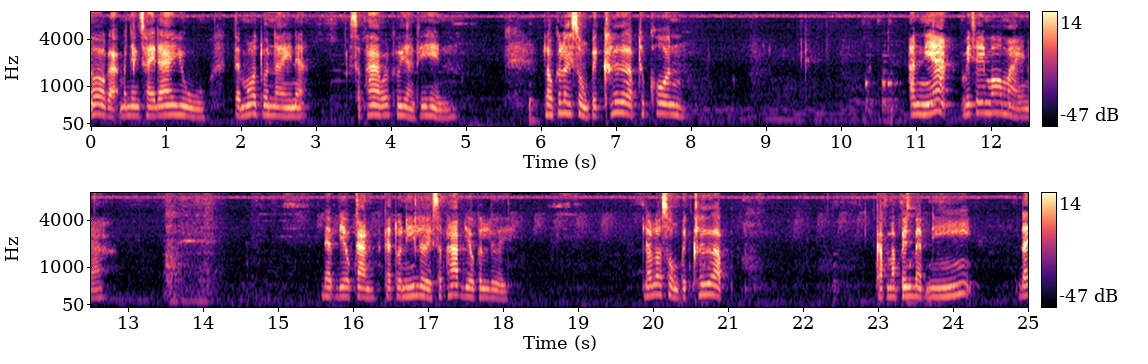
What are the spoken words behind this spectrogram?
นอกอะมันยังใช้ได้อยู่ แต่หม้อตัวในเนี่ย สภาพก็คืออย่างที่เห็น เราก็เลยส่งไปเคลือบทุกคน อันเนี้ยไม่ใช่หม้อใหม่นะ แบบเดียวกันกับตัวนี้เลยสภาพเดียวกันเลย แล้วเราส่งไปเคลือบ กลับมาเป็นแบบนี้ ได้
